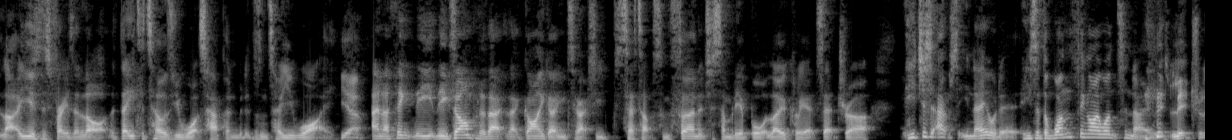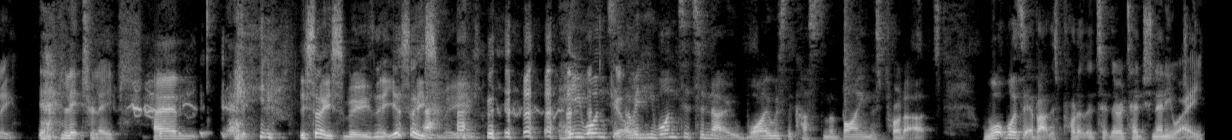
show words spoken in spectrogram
like, I use this phrase a lot. The data tells you what's happened, but it doesn't tell you why. Yeah. And I think the, the example of that, that guy going to actually set up some furniture somebody had bought locally, etc. He just absolutely nailed it. He said, the one thing I want to know. Literally. Yeah, literally. Um, You're so smooth, Nick. You're so smooth. he wanted, I mean, he wanted to know why was the customer buying this product? What was it about this product that took their attention anyway?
